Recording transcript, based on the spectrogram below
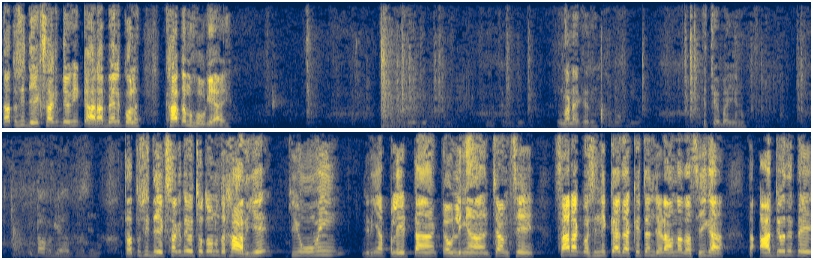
ਤਾਂ ਤੁਸੀਂ ਦੇਖ ਸਕਦੇ ਹੋ ਕਿ ਘਰ ਆ ਬਿਲਕੁਲ ਖਤਮ ਹੋ ਗਿਆ ਹੈ ਮਣਾ ਕਰੀ। ਖਿੱਚੋ ਬਾਈ ਇਹਨੂੰ। ਦਬ ਗਿਆ ਅੱਜ ਨਾ ਤਾਂ ਤੁਸੀਂ ਦੇਖ ਸਕਦੇ ਹੋ ਇੱਥੋਂ ਤੁਹਾਨੂੰ ਦਿਖਾ ਦਈਏ ਕਿ ਉਵੇਂ ਹੀ ਜਿਹੜੀਆਂ ਪਲੇਟਾਂ ਕੌਲੀਆਂ ਚਮਚੇ ਸਾਰਾ ਕੁਝ ਨਿੱਕਾ ਜਿਹਾ ਕਿਚਨ ਜਿਹੜਾ ਉਹਨਾਂ ਦਾ ਸੀਗਾ ਤਾਂ ਅੱਜ ਉਹਦੇ ਤੇ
